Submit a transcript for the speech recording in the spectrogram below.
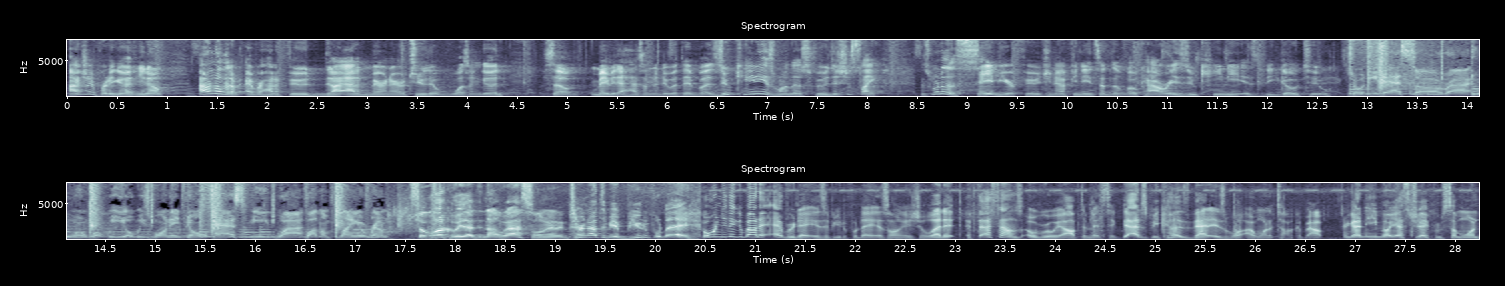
Actually pretty good. You know, I don't know that I've ever had a food that I added marinara to that wasn't good. So maybe that has something to do with it. But zucchini is one of those foods. It's just like it's one of those savior foods, you know? If you need something low calorie, zucchini is the go-to. Shorty, that's alright. Doing what we always wanted, don't ask me why. While I'm flying around. So luckily that did not last long and it turned out to be a beautiful day. But when you think about it, every day is a beautiful day as long as you let it. If that sounds overly optimistic, that's because that is what I want to talk about. I got an email yesterday from someone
